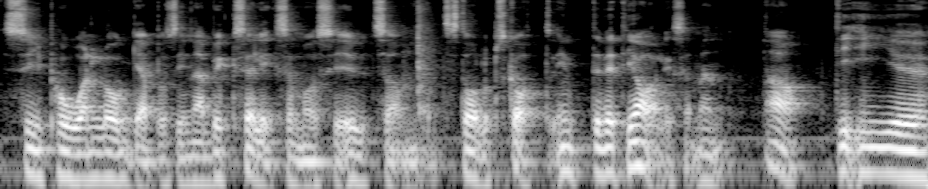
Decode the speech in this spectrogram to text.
sy på en logga på sina byxor liksom och se ut som ett stolpskott. Inte vet jag liksom, men ja. Det är ju,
